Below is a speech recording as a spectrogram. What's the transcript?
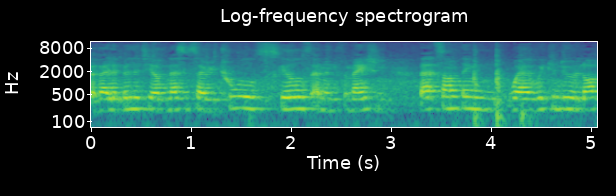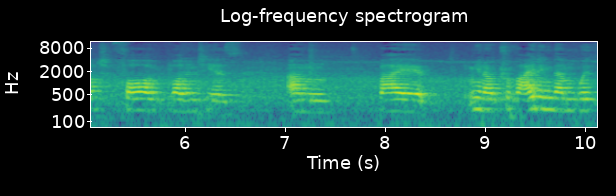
availability of necessary tools, skills, and information. That's something where we can do a lot for volunteers um, by you know, providing them with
